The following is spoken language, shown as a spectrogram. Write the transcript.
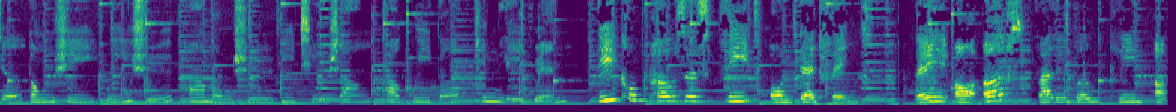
的东西为食，它们是地球上宝贵的清理员。 Decomposers feed on dead things. They are Earth's valuable clean-up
